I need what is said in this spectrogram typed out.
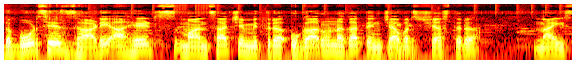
द बोर्ड से झाडे आहेत माणसाचे मित्र उगारू नका त्यांच्यावर शस्त्र. Nice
